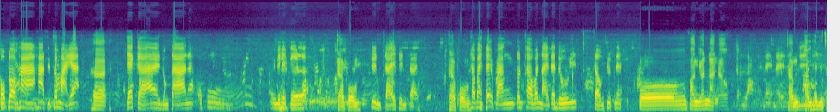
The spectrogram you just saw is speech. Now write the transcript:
ครบรอบห้าห้าสิบสมัยอะฮะแจ็คกับไอ้ดวงตานะโอ้โหไม่มีให้เกินแล้วครับผมชื่นใจชื่นใจ ครับผม ถ้าไม่ได้ฟังต้นข้าววันไหนแต่ดูอีกสองชุดเนี่ย โอ้ฟังย้อนหลังเอาย้อนหลังในในทำทำให้จิตใจ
